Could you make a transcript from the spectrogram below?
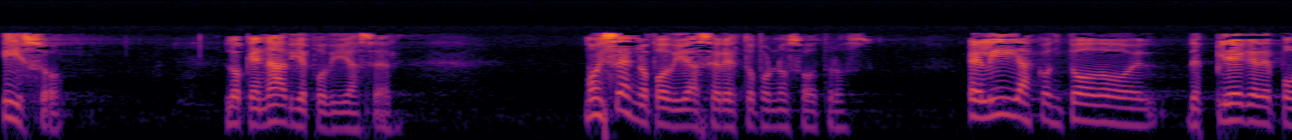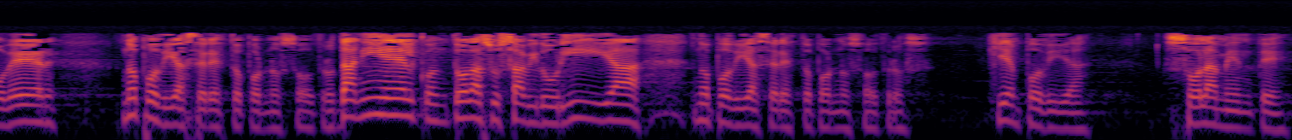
hizo lo que nadie podía hacer. Moisés no podía hacer esto por nosotros. Elías con todo el despliegue de poder no podía hacer esto por nosotros. Daniel con toda su sabiduría no podía hacer esto por nosotros. ¿Quién podía? Solamente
